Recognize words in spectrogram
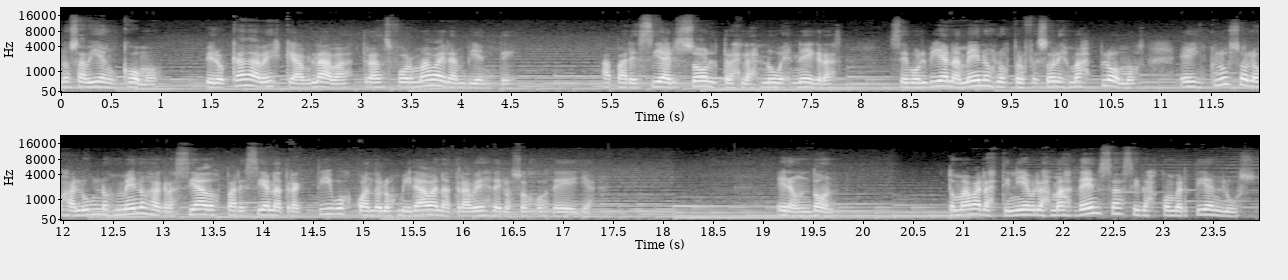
No sabían cómo, pero cada vez que hablaba transformaba el ambiente. Aparecía el sol tras las nubes negras, se volvían a menos los profesores más plomos e incluso los alumnos menos agraciados parecían atractivos cuando los miraban a través de los ojos de ella. Era un don. Tomaba las tinieblas más densas y las convertía en luz.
